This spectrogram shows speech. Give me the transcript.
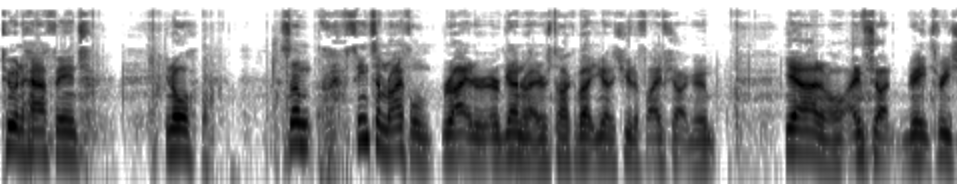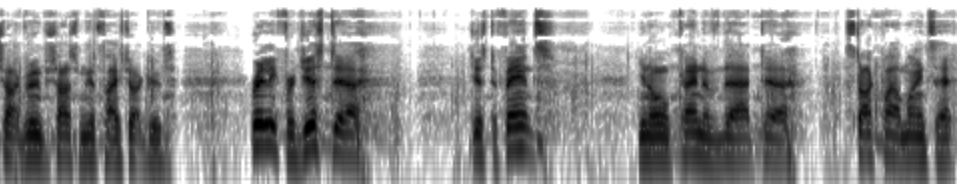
two and a half inch you know, some I've seen some rifle rider or gun riders talk about you got to shoot a five shot group. Yeah, I don't know. I've shot great three shot groups, shot some good five shot groups. Really for just uh, just defense, you know, kind of that uh, stockpile mindset.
